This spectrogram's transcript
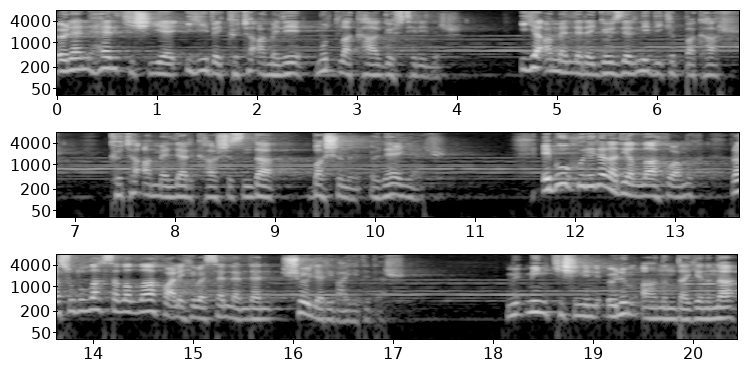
Ölen her kişiye iyi ve kötü ameli mutlaka gösterilir. İyi amellere gözlerini dikip bakar. Kötü ameller karşısında başını öne eğer. Ebu Hureyre radıyallahu anh Resulullah sallallahu aleyhi ve sellem'den şöyle rivayet eder. Mümin kişinin ölüm anında yanına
